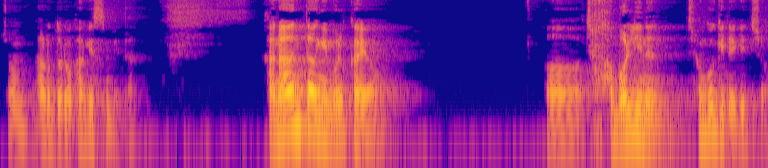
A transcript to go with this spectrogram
좀 나누도록 하겠습니다. 가나안 땅이 뭘까요? 어, 저 멀리는 천국이 되겠죠.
